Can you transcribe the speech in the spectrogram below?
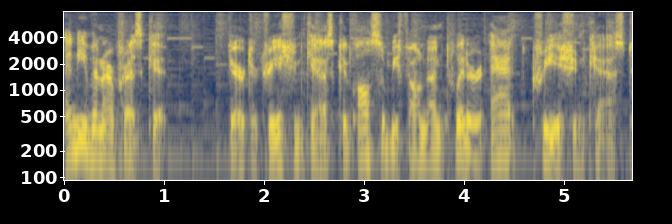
and even our press kit. Character Creation Cast can also be found on Twitter at CreationCast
